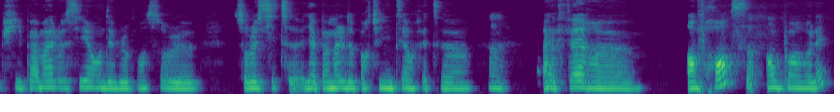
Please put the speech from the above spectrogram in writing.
puis pas mal aussi en développant sur le, sur le site. Il y a pas mal d'opportunités, en fait, mmh. à faire en France, en point relais.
